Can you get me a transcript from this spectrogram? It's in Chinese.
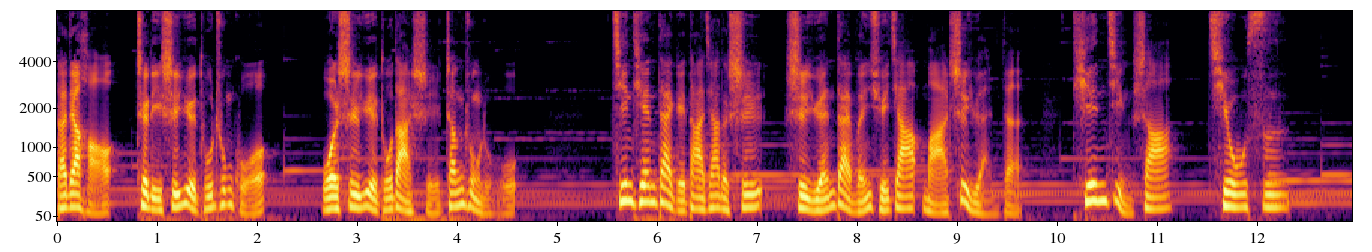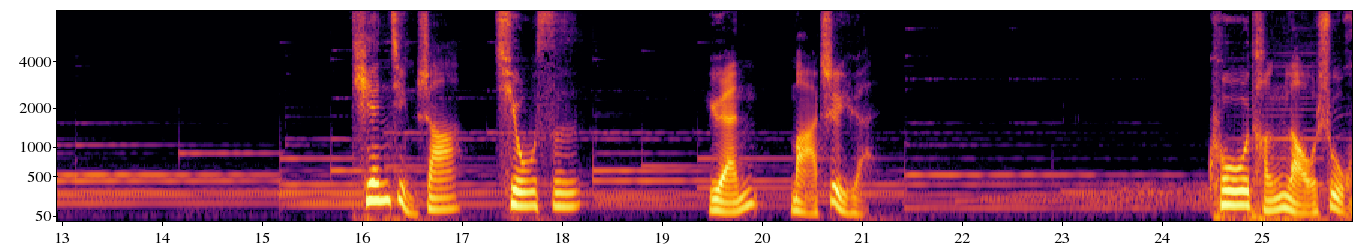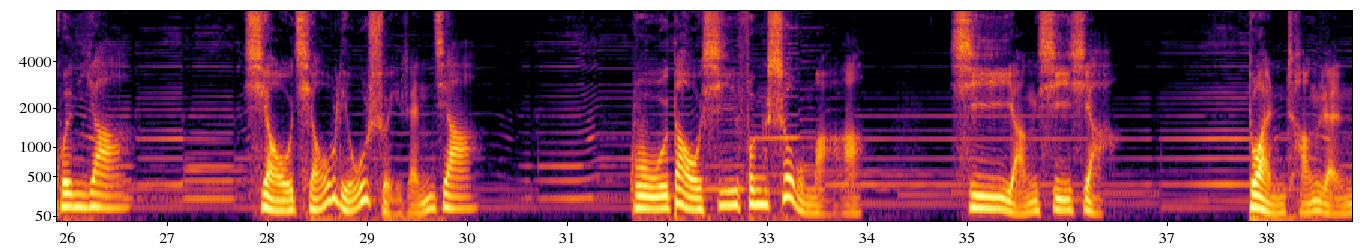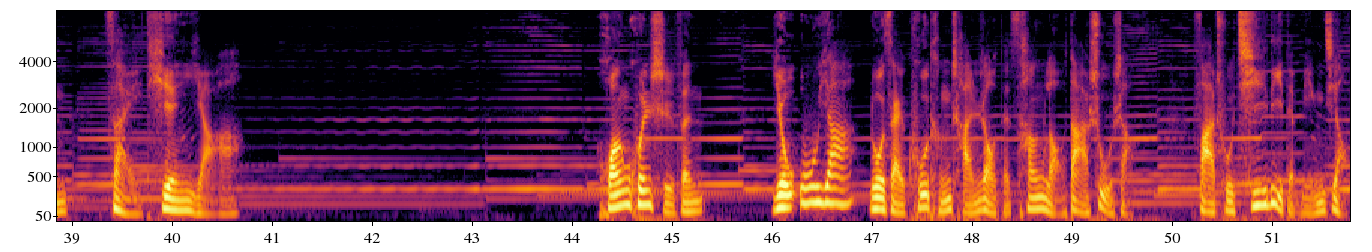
大家好，这里是阅读中国，我是阅读大使张仲鲁。今天带给大家的诗是元代文学家马致远的《天净沙·秋思》。《天净沙·秋思》，元，马致远。枯藤老树昏鸦，小桥流水人家。古道西风瘦马，夕阳西下。断肠人在天涯。黄昏时分，有乌鸦落在枯藤缠绕的苍老大树上，发出凄厉的鸣叫。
